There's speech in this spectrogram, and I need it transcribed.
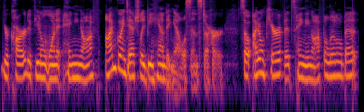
your card, if you don't want it hanging off, I'm going to actually be handing Allison's to her. So I don't care if it's hanging off a little bit,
